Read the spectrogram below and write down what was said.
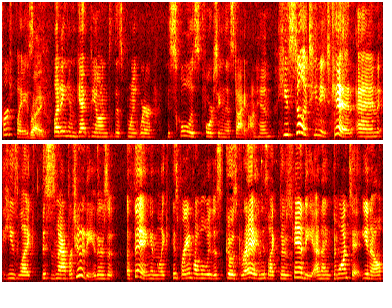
first place. right letting him get beyond this point where his school is forcing this diet on him. He's still a teenage kid and he's like, This is my opportunity. There's a, a thing and like his brain probably just goes gray and he's like there's candy and I want it, you know,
